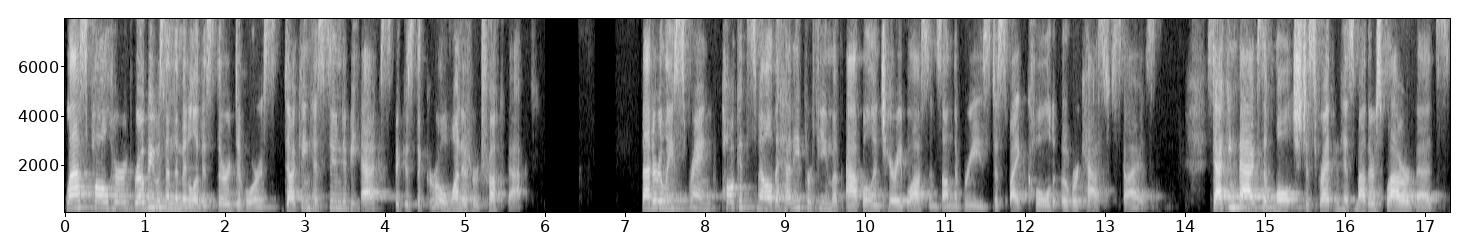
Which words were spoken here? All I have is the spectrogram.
Last Paul heard, Roby was in the middle of his third divorce, ducking his soon to be ex because the girl wanted her truck back. That early spring, Paul could smell the heavy perfume of apple and cherry blossoms on the breeze despite cold, overcast skies. Stacking bags of mulch to spread in his mother's flower beds,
